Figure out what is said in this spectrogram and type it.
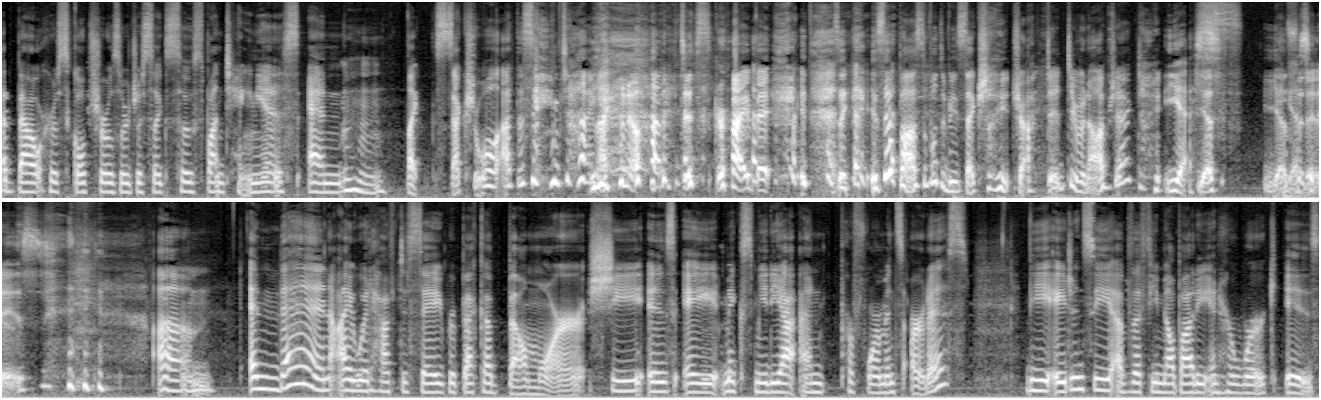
about her sculptures are just like so spontaneous and Mm-hmm. like sexual at the same time. I don't know how to describe it. It's, it's like, is it possible to be sexually attracted to an object? Yes. yes, yes, yes, it is. is. Um, and then I would have to say Rebecca Belmore. She is a mixed media and performance artist. The agency of the female body in her work is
